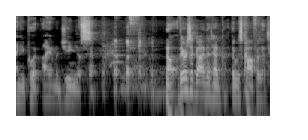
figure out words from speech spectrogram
And he put, "I am a genius." now there's a guy that had that was confident.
